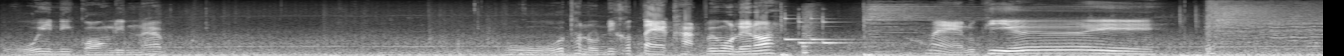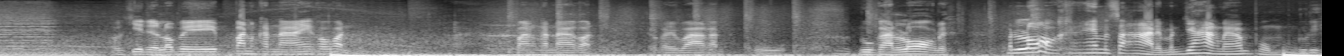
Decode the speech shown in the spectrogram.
โอ้ยนี่กองลินนะครับ โอ้โหถนนนี่เขาแตกหักไปหมดเลยเนาะแหมลูกพี่เอ้ยโอเคเดี๋ยวเราไปปั้นคะน้าให้เขาก่อน ปั้นคะน้าก่อน เดี๋ยวค่อยว่ากันโอ้ดูการลอกเลย มันลอกให้มันสะอาดเนี่ยมันยากนะครับผมดูดิ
